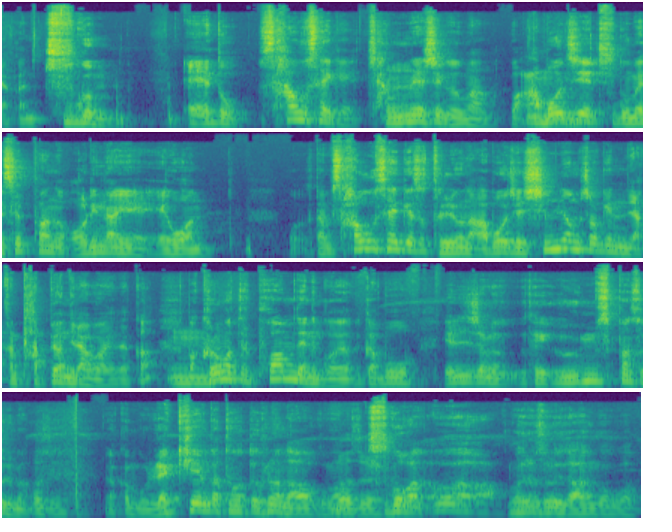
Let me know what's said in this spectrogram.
약간 죽음, 애도, 사후세계, 장례식 음악, 뭐 아버지의 죽음에 슬퍼하는 어린아이의 애원, 뭐 그다음 사후 세계에서 들려오는 아버지의 심령적인 약간 답변이라고 해야 될까? 막 그런 것들이 포함되는 거예요. 그러니까 뭐 예를 들자면 되게 음습한 소리 막 맞아요. 약간 뭐 레퀴엠 같은 것도 흘러 나오고 막 맞아요. 죽어간 어뭐 이런 소리 나는 거고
